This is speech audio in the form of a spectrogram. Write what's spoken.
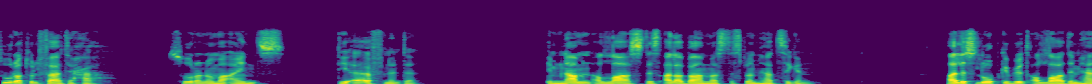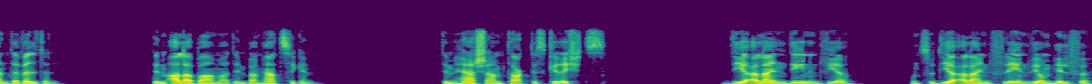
Suratul Fatiha, Sura Nummer 1, die Eröffnende. Im Namen Allahs, des Alabamas, des Barmherzigen. Alles Lob gebührt Allah, dem Herrn der Welten, dem Alabama, dem Barmherzigen, dem Herrscher am Tag des Gerichts. Dir allein dienen wir und zu dir allein flehen wir um Hilfe.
